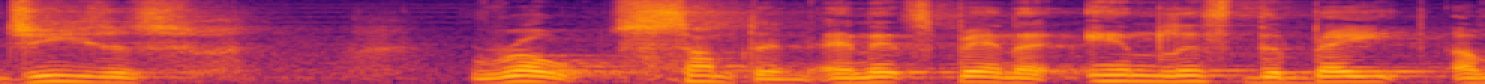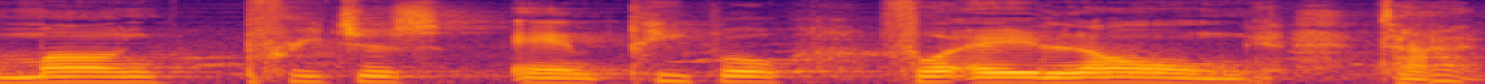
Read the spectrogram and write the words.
Jesus wrote something, and it's been an endless debate among preachers and people for a long time.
